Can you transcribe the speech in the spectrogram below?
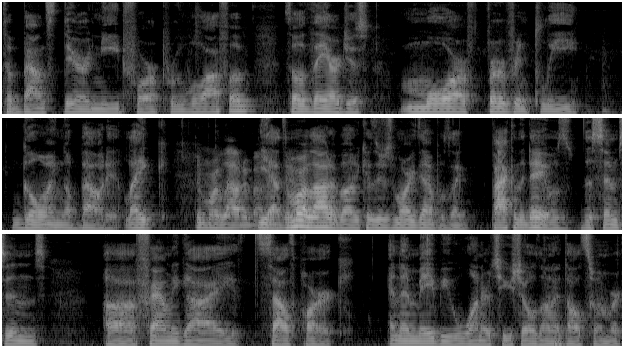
to bounce their need for approval off of. So they are just more fervently going about it. Like they're more loud about yeah, it. they're more loud about it because there's more examples. Like back in the day, it was The Simpsons, uh, Family Guy, South Park, and then maybe one or two shows on Adult Swim or,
